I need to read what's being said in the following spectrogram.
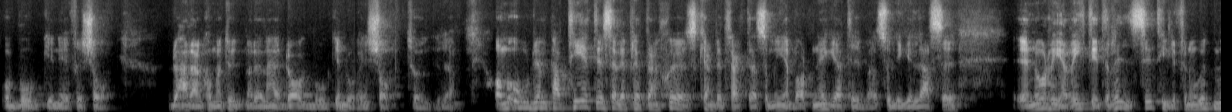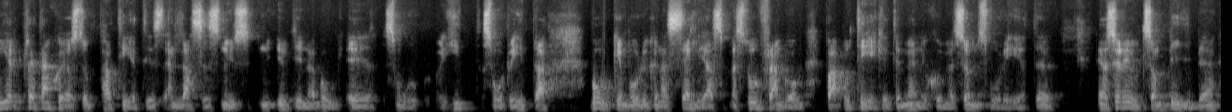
och boken är för tjock. Då hade han kommit ut med den här dagboken, då, en tjock tung. Om orden patetisk eller pretentiös kan betraktas som enbart negativa så ligger Lasse Eh, Norén riktigt risigt till, för något mer pretentiöst och patetiskt än Lasses nyss utgivna bok eh, är svårt att hitta. Boken borde kunna säljas med stor framgång på apoteket till människor med sömnsvårigheter. Den ser ut som Bibeln,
